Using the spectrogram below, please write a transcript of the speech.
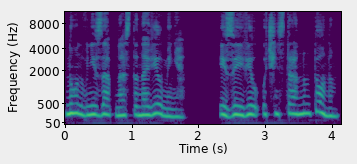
но он внезапно остановил меня и заявил очень странным тоном.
